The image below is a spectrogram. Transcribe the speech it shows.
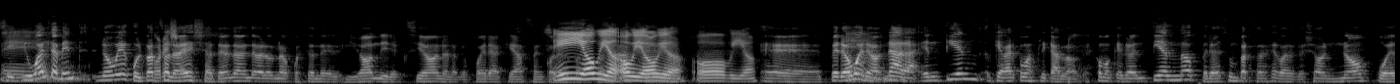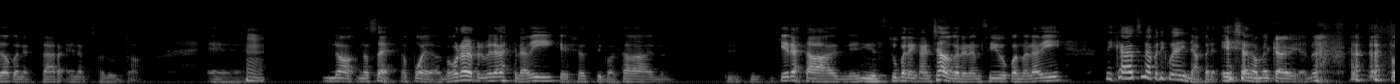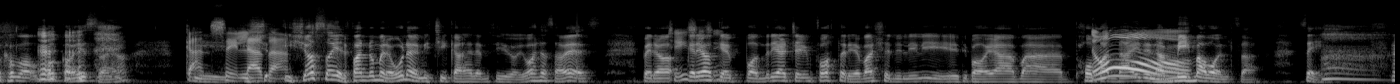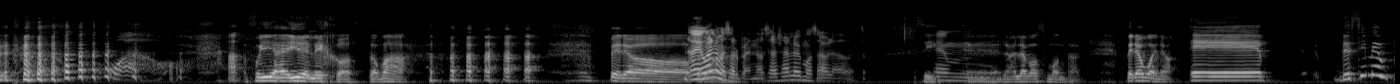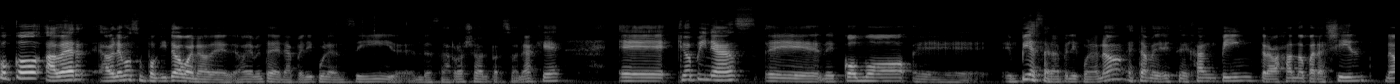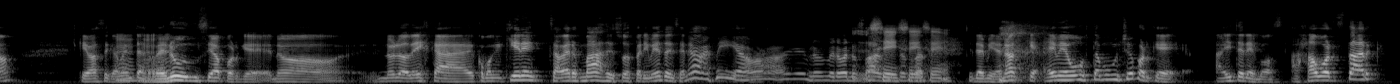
igual también no voy a culpar solo a ella, también debe haber una cuestión de guion, dirección o lo que fuera que hacen con Sí, obvio, obvio, obvio, obvio. Eh, pero bueno, eh. nada, entiendo, que a ver cómo explicarlo, es como que lo entiendo, pero es un personaje con el que yo no puedo conectar en absoluto. Eh, hmm. No, no sé, no puedo. Me acuerdo la primera vez que la vi, que yo tipo estaba. Ni siquiera estaba súper enganchado con el MCU cuando la vi. Dije, ah, es una película linda, pero ella no me cae bien. Fue como un poco eso, ¿no? Cancelada. Y, yo, soy el fan número uno de mis chicas del MCU, y vos lo sabés. Pero creo que pondría a Jane Foster y a Marshall y Lily, tipo, a, a Hope and en la misma bolsa. Sí. Ah, fui ahí de lejos, tomá. pero. No, igual no me sorprende, o sea, ya lo hemos hablado esto. Sí, em, eh, lo hablamos un montón. Pero bueno, eh, decime un poco, a ver, hablemos un poquito, bueno, de, obviamente de la película en sí, del desarrollo del personaje. Eh, ¿Qué opinas de cómo empieza la película, no? Esta, este Hank Ping trabajando para Shield, ¿no? Que básicamente renuncia porque no no lo deja, como que quieren saber más de su experimento y dicen, no, es mío, no me lo van a usar. Sí, sí, sí. Y termina, ¿no? Que a mí me gusta mucho porque ahí tenemos a Howard Stark,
